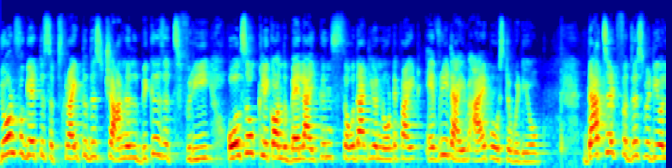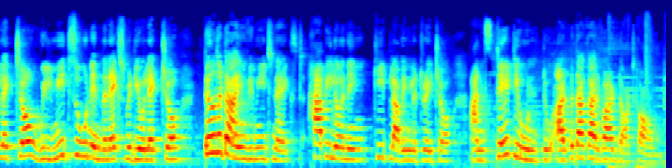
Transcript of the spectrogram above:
Don't forget to subscribe to this channel because it's free. Also click on the bell icon so that you're notified every time I post a video. That's it for this video lecture. We'll meet soon in the next video lecture. Till the time we meet next, happy learning, keep loving literature and stay tuned to arpitakarwa.com.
